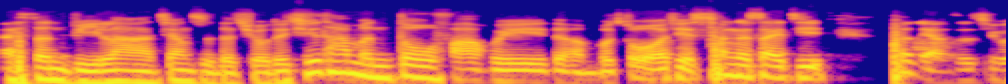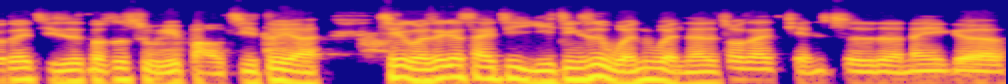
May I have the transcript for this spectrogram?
S N V 啦，这样子的球队，其实他们都发挥的很不错，而且上个赛季这两支球队其实都是属于保级队啊，结果这个赛季已经是稳稳的坐在前十的那个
